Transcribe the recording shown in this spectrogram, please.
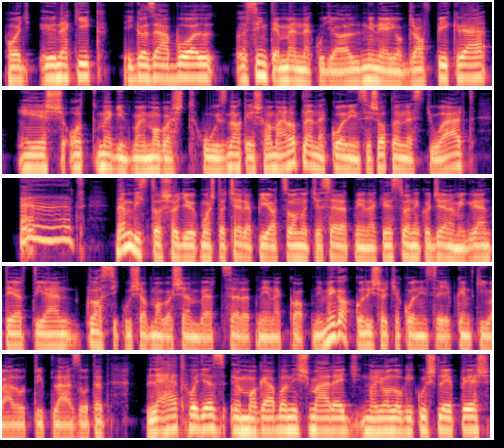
hogy ő nekik igazából szintén mennek ugye a minél jobb draft pickre, és ott megint majd magast húznak, és ha már ott lenne Collins és ott lenne Stuart, hát nem biztos, hogy ők most a cserepiacon, hogyha szeretnének észrevenni, hogy Jeremy Grantért ilyen klasszikusabb magas embert szeretnének kapni. Még akkor is, hogyha Collins egyébként kiváló triplázó. Tehát lehet, hogy ez önmagában is már egy nagyon logikus lépés,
